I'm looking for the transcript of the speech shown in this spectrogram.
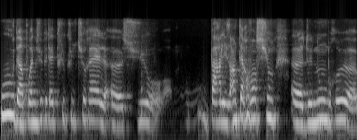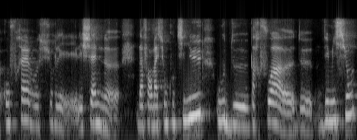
ou d'un point de vue peut-être plus culturel euh, sur par les interventions de nombreux confrères sur les, chaînes d'information continue ou de parfois d'émissions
